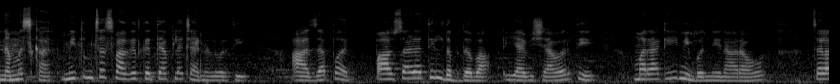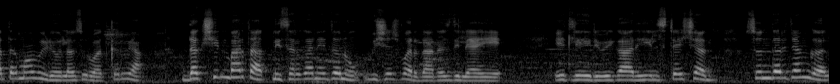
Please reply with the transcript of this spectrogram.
नमस्कार मी तुमचं स्वागत करते आपल्या चॅनलवरती. आज आपण पावसाळ्यातील धबधबा या विषयावरती मराठी निबंध लिहिणार आहोत. चला तर मग व्हिडिओला सुरुवात करूया. दक्षिण भारतात निसर्गाने जणू विशेष वरदानच दिले आहे. इथली हिरवीगार हिल स्टेशन सुंदर जंगल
